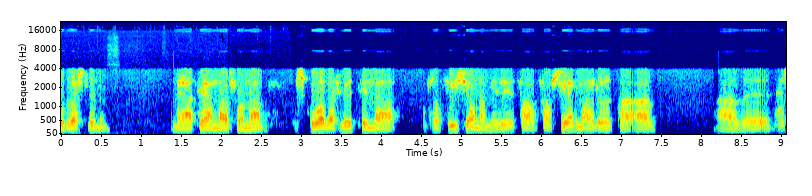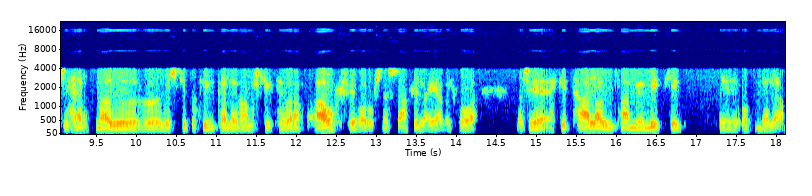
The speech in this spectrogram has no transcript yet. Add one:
úr vestlunum. Með að þegar maður svona skoða hlutina frá því sjónamiði þá, þá sér maður auðvitað að, að uh, þessi hernaður, uh, visskipaflinganir og annars slikt hefur haft áhrif á rúsnins samfélagi. Ég vil þó að sé ekki tala um það mjög mikið uh, ofnbælega.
